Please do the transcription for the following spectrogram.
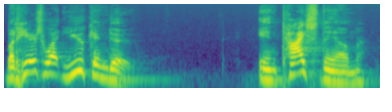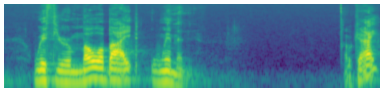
But here's what you can do entice them with your Moabite women. Okay?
